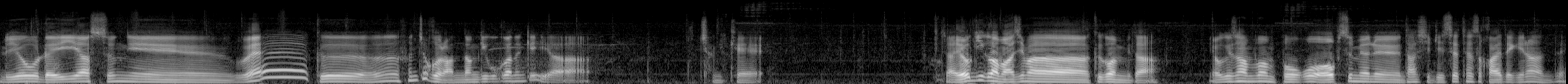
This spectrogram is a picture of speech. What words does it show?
리오 레이아 승님 왜 그 흔적을 안 남기고 가는 게야. 귀찮게 자 여기가 마지막 그겁니다. 여기서 한번 보고 없으면은 다시 리셋해서 가야 되긴 하는데.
